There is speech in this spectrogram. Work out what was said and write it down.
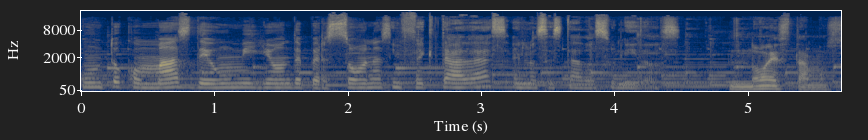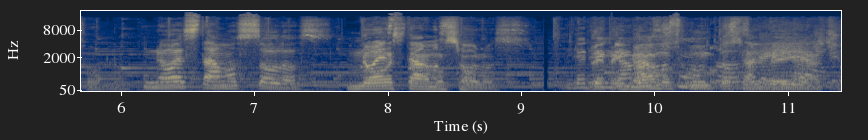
Junto con más de un millón de personas infectadas en los Estados Unidos. No estamos solos. No estamos solos. No estamos solos. Detengamos juntos al VIH.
